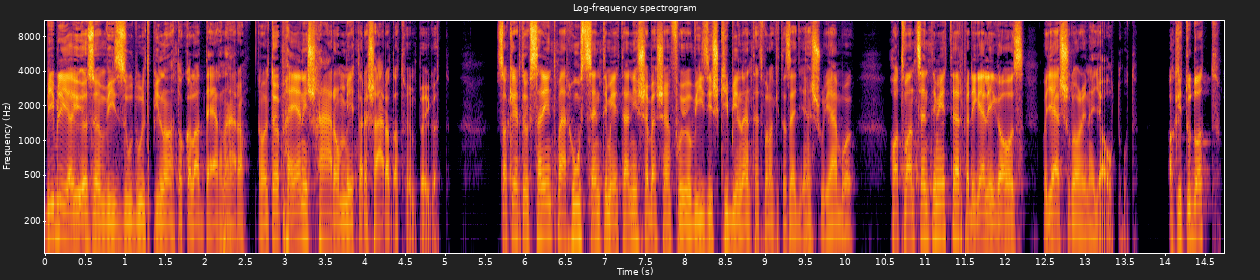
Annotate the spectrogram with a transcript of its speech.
Bibliai özönvíz zúdult pillanatok alatt Dernára, ahol több helyen is három méteres áradat hömpölygött. Szakértők szerint már 20 cm-nyi sebesen folyó víz is kibillentett valakit az egyensúlyából. 60 cm pedig elég ahhoz, hogy elsodorjon egy autót. Aki tudott,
